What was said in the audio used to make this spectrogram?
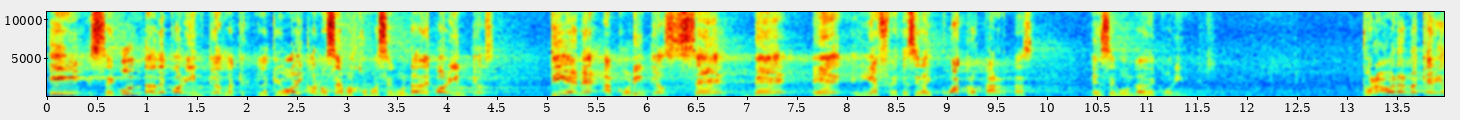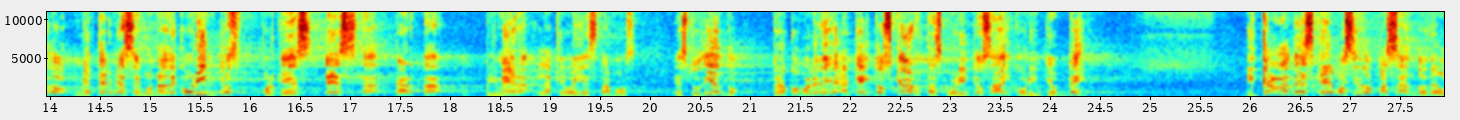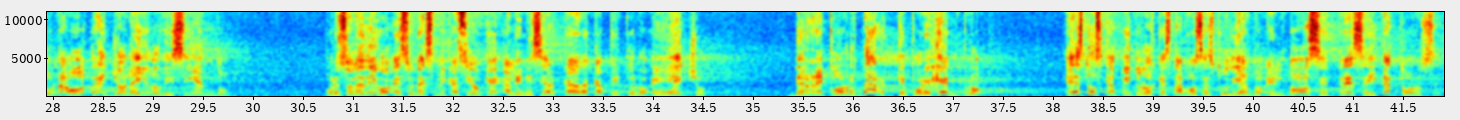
Y Segunda de Corintios, la que, que hoy conocemos como Segunda de Corintios, tiene a Corintios C, D, E y F. Es decir, hay cuatro cartas en Segunda de Corintios. Por ahora no he querido meterme a Segunda de Corintios porque es esta carta primera la que hoy estamos estudiando. Pero como le dije, aquí hay dos cartas, Corintios A y Corintios B. Y cada vez que hemos ido pasando de una a otra, yo le he ido diciendo. Por eso le digo, es una explicación que al iniciar cada capítulo he hecho. De recordar que, por ejemplo, estos capítulos que estamos estudiando, el 12, 13 y 14,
